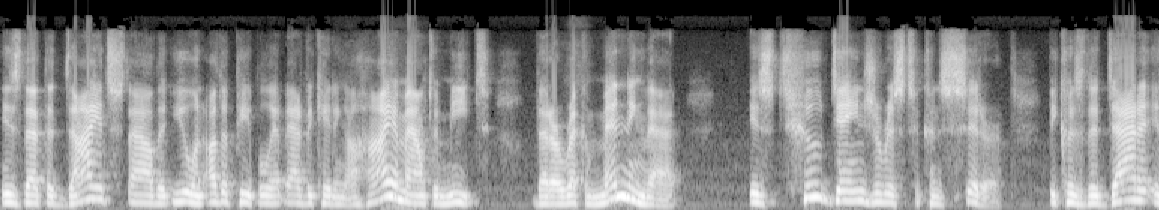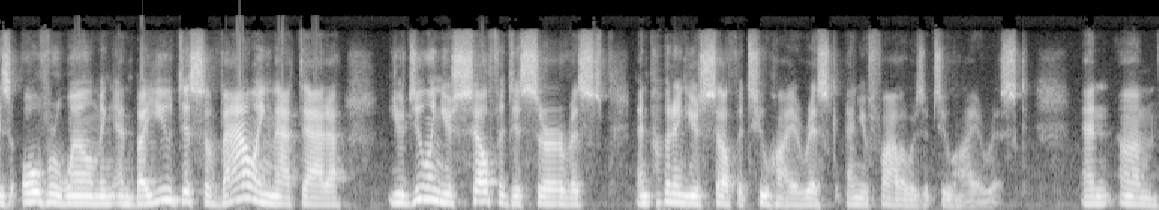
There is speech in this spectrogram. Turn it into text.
is that the diet style that you and other people are advocating a high amount of meat that are recommending that is too dangerous to consider because the data is overwhelming. And by you disavowing that data, you're doing yourself a disservice and putting yourself at too high a risk and your followers at too high a risk. And um,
